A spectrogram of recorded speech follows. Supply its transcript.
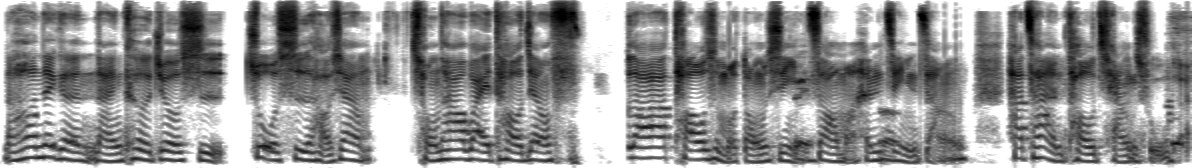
然后那个男客就是做事好像从他外套这样。不知道他掏什么东西，你知道吗？很紧张，他差点掏枪出来。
